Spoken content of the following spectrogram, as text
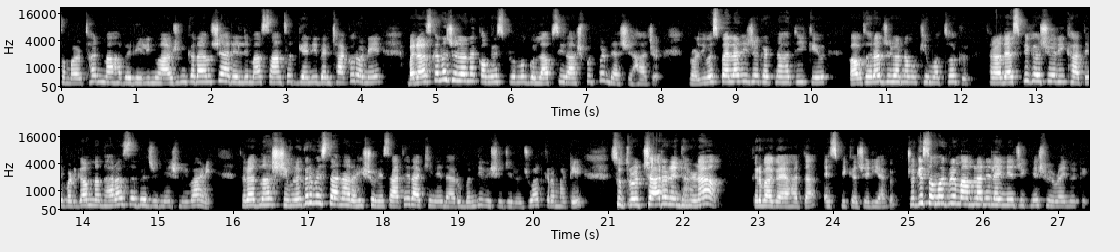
સમર્થનમાં હવે રેલીનું આયોજન કરાયું છે. આ રેલીમાં સાંસદ ગેનીબેન ઠાકોર અને બનાસકાંઠા જિલ્લાના કોંગ્રેસ પ્રમુખ ગુલાબસિંહ રાજપૂત પણ રહેશે હાજર. ત્રણ દિવસ પહેલાની જે ઘટના હતી કે વાવથરા જિલ્લાના મુખ્ય મથક થરાદ એસપી કચેરી ખાતે વડગામના ધારાસભ્ય જિગ્નેશ મેવાણી થરાદના શિવનગર વિસ્તારના રહીશોને સાથે રાખીને દારૂબંધી વિશે જે રજૂઆત કરવા માટે સૂત્રોચ્ચાર અને ધરણા કરવા ગયા હતા એસપી કચેરી આગળ. જોકે સમગ્ર મામલાને લઈને જિગ્નેશ મેવાણીનો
